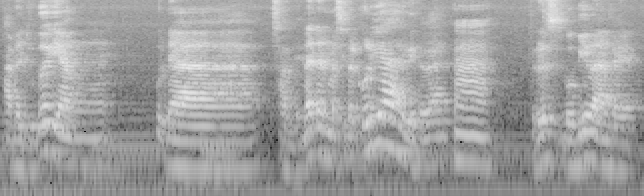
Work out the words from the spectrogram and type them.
ada juga yang udah sarjana dan masih berkuliah gitu kan. nah Terus gue bilang kayak,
